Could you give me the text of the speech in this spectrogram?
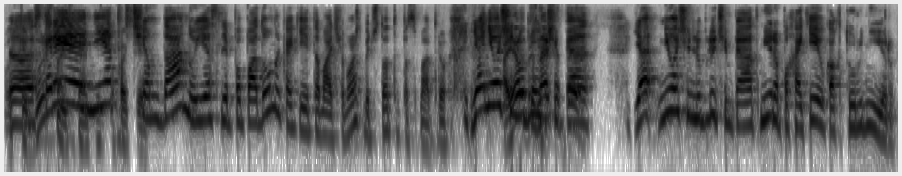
Вот э, Скорее нет, чем да, но если попаду на какие-то матчи, может быть, что-то посмотрю. Я не очень а люблю я, чемпионат... Я не очень люблю чемпионат мира по хоккею как турнир.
